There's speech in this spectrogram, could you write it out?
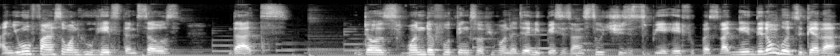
and you won't find someone who hates themselves that does wonderful things for people on a daily basis and still chooses to be a hateful person. Like they, they don't go together.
